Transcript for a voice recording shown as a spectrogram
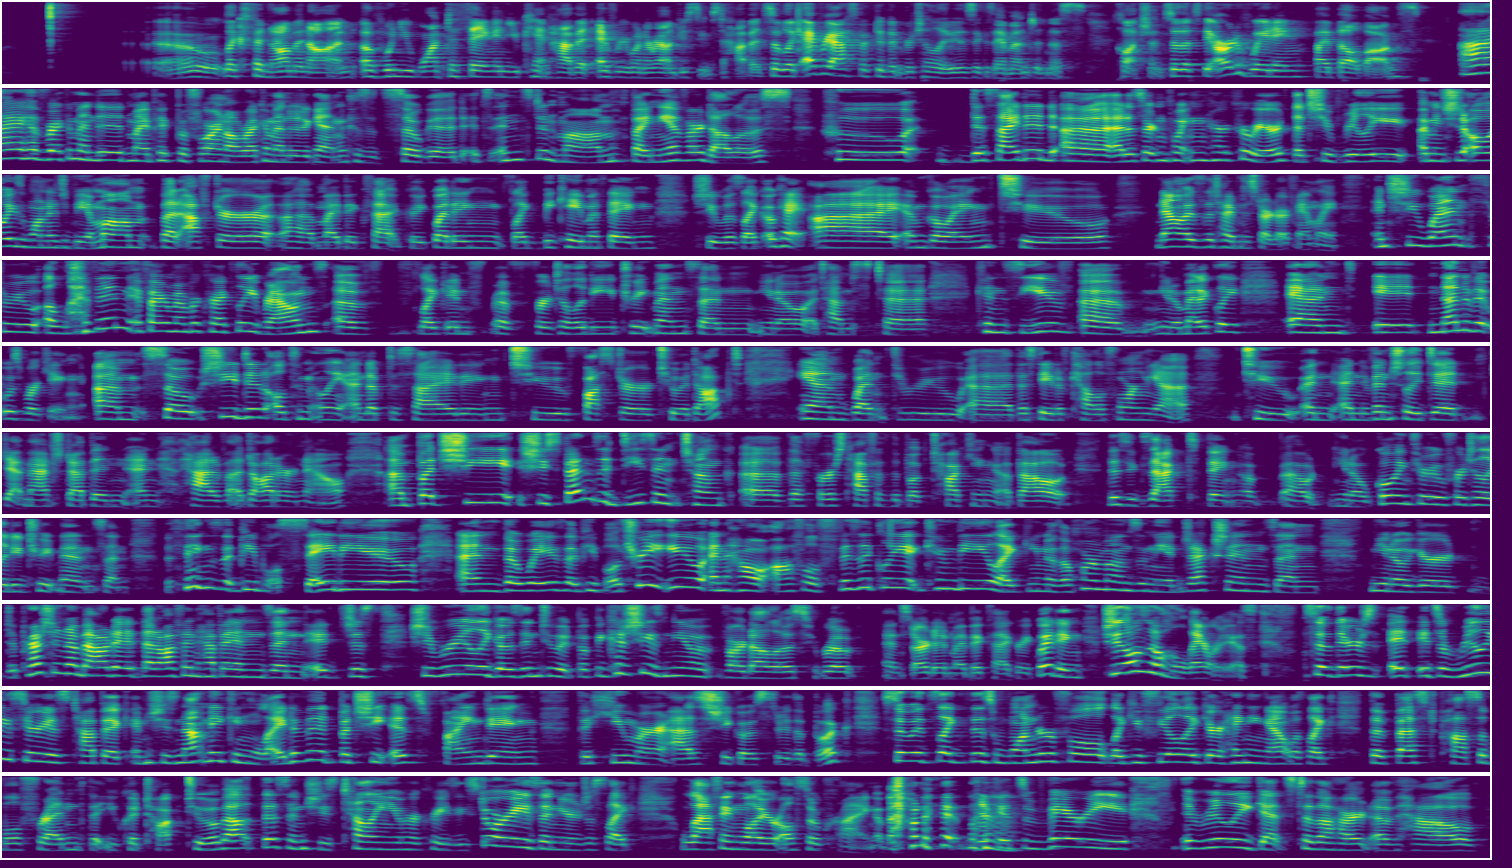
oh, like phenomenon of when you want a thing and you can't have it, everyone around you seems to have it. So like every aspect of infertility is examined in this collection. So that's The Art of Waiting by Belle Boggs. I have recommended my pick before and I'll recommend it again because it's so good. It's Instant Mom by Nia Vardalos, who decided uh, at a certain point in her career that she really, I mean, she'd always wanted to be a mom, but after uh, My Big Fat Greek Wedding like became a thing, she was like, okay, I am going to now is the time to start our family. And she went through 11, if I remember correctly, rounds of like in of fertility treatments and, you know, attempts to conceive, uh, you know, medically. And it, none of it was working. Um, so she did ultimately end up deciding to foster to adopt and went through uh, the state of California to and and eventually did get matched up and and have a daughter now. Um, but she she spends a decent chunk of the first half of the book talking about this exact thing about you know going through fertility treatments and the things that people say to you and the ways that people treat you and how awful physically it can be like you know the hormones and the injections and you know your depression about it that often happens. And it just she really goes into it. But because she's Nia Vardalos who wrote and starred in my big fat greek wedding. She's also hilarious. So there's it, it's a really serious topic and she's not making light of it but she is finding the humor as she goes through the book. So it's like this wonderful like you feel like you're hanging out with like the best possible friend that you could talk to about this and she's telling you her crazy stories and you're just like laughing while you're also crying about it. Like it's very it really gets to the heart of how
